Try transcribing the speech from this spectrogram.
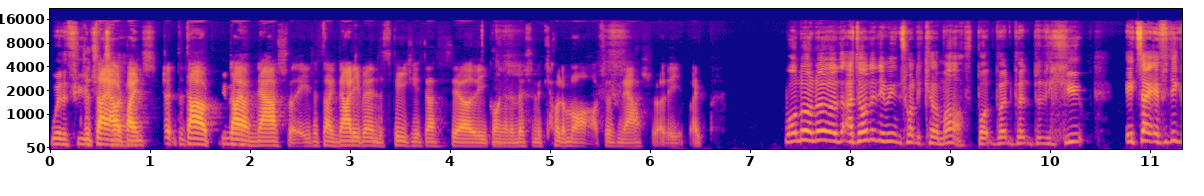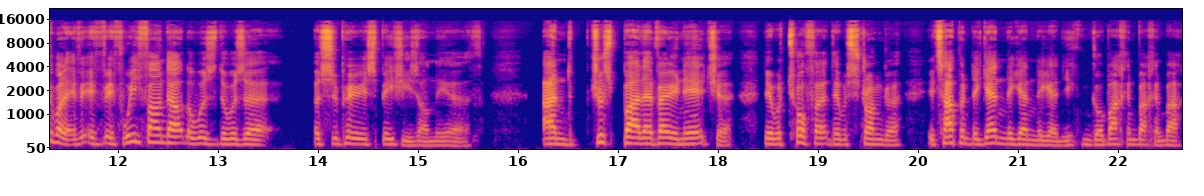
with a future. To die out by to die out, you know? die out naturally. It's like not even the species necessarily going on a mission to kill them off, just naturally. Like, well, no, no, no I don't think the mutants want to kill them off, but but but but the it's like if you think about it, if if, if we found out there was there was a a superior species on the Earth, and just by their very nature, they were tougher, they were stronger. It's happened again and again and again. You can go back and back and back.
